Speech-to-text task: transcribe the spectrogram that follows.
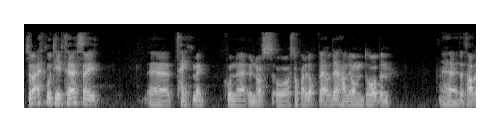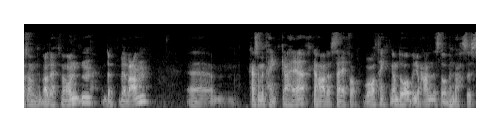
Så det er ett motiv til som jeg eh, tenkte vi kunne unne oss å stoppe litt opp ved, og det handler jo om dåpen. Eh, det tales om var døpt ved ånden, døpt ved vann. Eh, hva skal vi tenke her? Hva har det å si for vår tenkning om dåpen? Johannes-dåpen versus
